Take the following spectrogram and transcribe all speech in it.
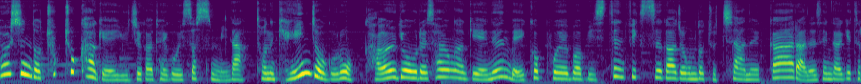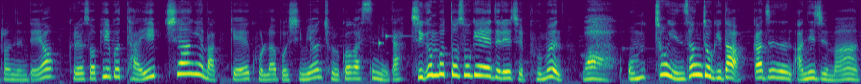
훨씬 더 촉촉하게 유지가 되고 있었습니다. 저는 개인적으로 가을 겨울에 사용하기에는 메이크업 포에버 Mist & Fix가 조금 더 좋지 않을까라는 생각이 들었는데요. 그래서 피부 타입 취향에 맞게 골라보시면 좋을 것 같습니다. 지금부터 소개해드릴 제품은 와 엄청 인상적이다 까지는 아니지만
